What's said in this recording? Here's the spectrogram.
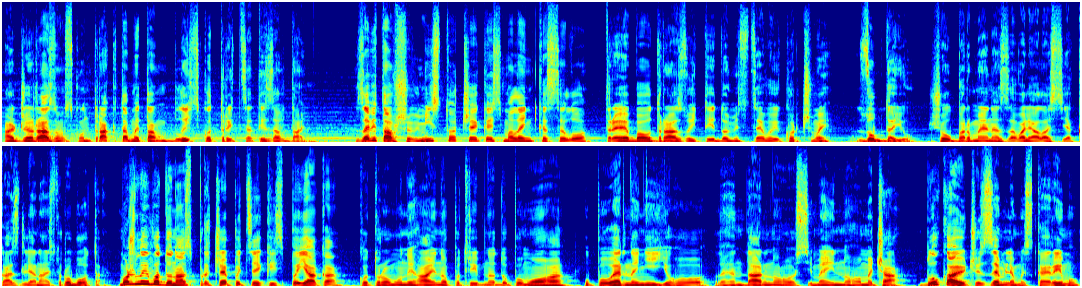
адже разом з контрактами там близько 30 завдань. Завітавши в місто чи якесь маленьке село, треба одразу йти до місцевої корчми. Зуб даю, що у бармена завалялась якась для нас робота. Можливо, до нас причепиться якийсь пияка, котрому негайно потрібна допомога у поверненні його легендарного сімейного меча. Блукаючи землями Скайриму,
